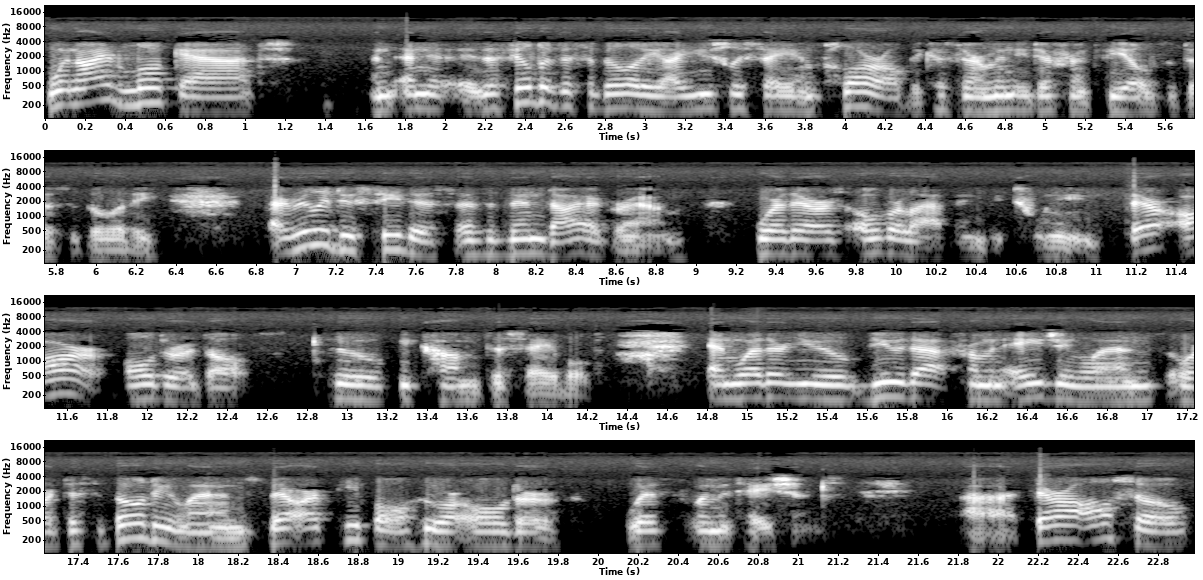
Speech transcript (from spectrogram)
when I look at, and, and the field of disability, I usually say in plural because there are many different fields of disability. I really do see this as a Venn diagram where there is overlapping between. There are older adults who become disabled. And whether you view that from an aging lens or disability lens, there are people who are older with limitations. Uh, there are also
